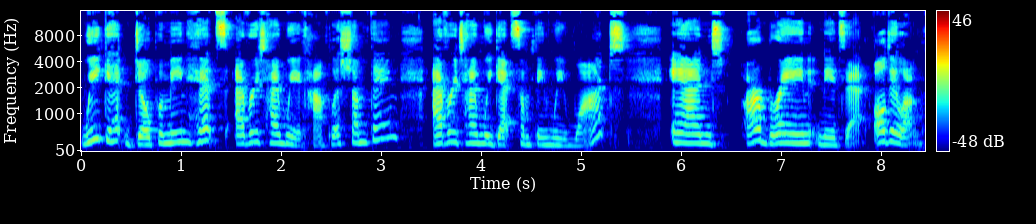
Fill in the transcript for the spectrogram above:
We get dopamine hits every time we accomplish something, every time we get something we want. And our brain needs that all day long.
